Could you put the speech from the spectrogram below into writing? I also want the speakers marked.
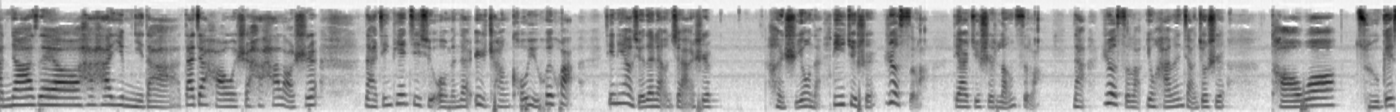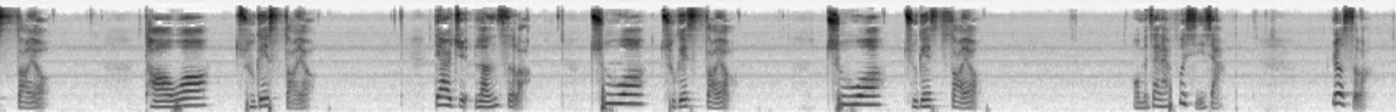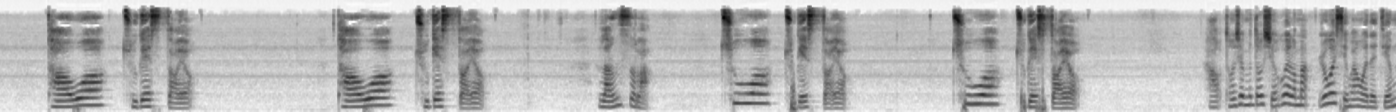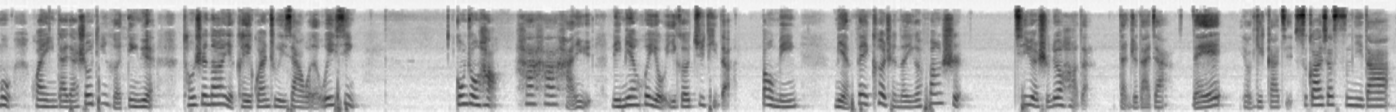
Speaker 1: 안녕하세요，哈哈伊姆尼达，大家好，我是哈哈老师。那今天继续我们的日常口语绘画。今天要学的两句啊是很实用的。第一句是热死了，第二句是冷死了。那热死了用韩文讲就是더워죽겠어 요， 더워죽겠어 요。 第二句冷死了，추워죽겠어 요， 추워죽겠어 요。 我们再来复习一下，热死了，더워죽겠어 요， 더워죽겠어 요， 冷死了，추워죽겠어 요， 추워죽겠어 요。 好，同学们都学会了吗？如果喜欢我的节目，欢迎大家收听和订阅，同时呢，也可以关注一下我的微信公众号。 哈哈韩语里面会有一个具体的报名免费课程的一个方式，七月十六号的等着大家。네여기까지수고하셨습니다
